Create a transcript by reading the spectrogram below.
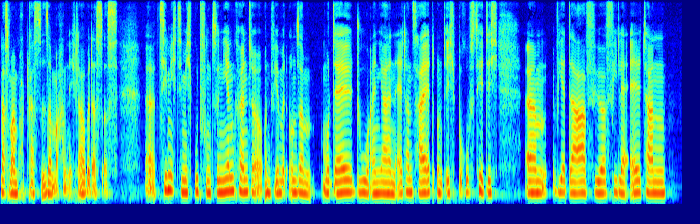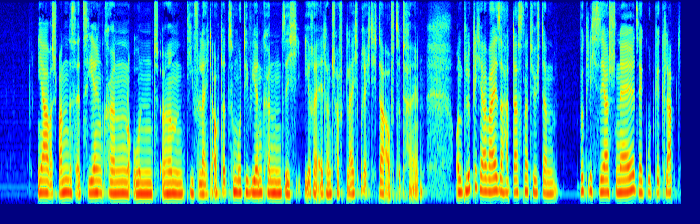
lass mal einen Podcast zusammen machen. Ich glaube, dass das äh, ziemlich, ziemlich gut funktionieren könnte und wir mit unserem Modell, du ein Jahr in Elternzeit und ich berufstätig, ähm, wir da für viele Eltern ja was Spannendes erzählen können und ähm, die vielleicht auch dazu motivieren können, sich ihre Elternschaft gleichberechtigter aufzuteilen. Und glücklicherweise hat das natürlich dann wirklich sehr schnell, sehr gut geklappt,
